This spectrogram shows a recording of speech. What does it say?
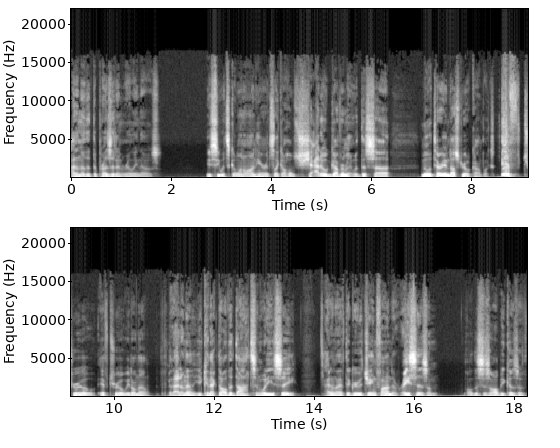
I don't know that the president really knows. You see what's going on here? It's like a whole shadow government with this uh, military industrial complex. If true, if true, we don't know. But I don't know. You connect all the dots, and what do you see? I don't know. I have to agree with Jane Fonda. Racism this is all because of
